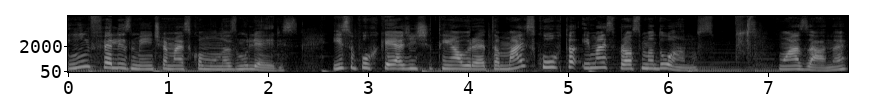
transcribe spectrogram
infelizmente, é mais comum nas mulheres. Isso porque a gente tem a uretra mais curta e mais próxima do ânus. Um azar, né?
